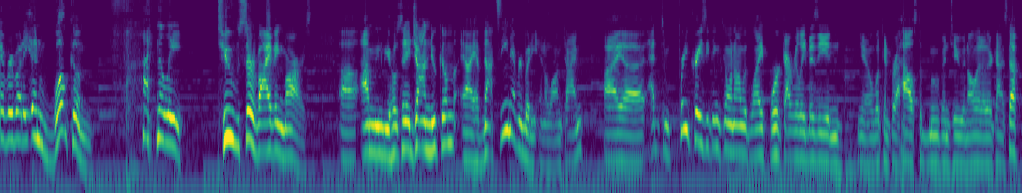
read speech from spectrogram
everybody, and welcome finally to Surviving Mars. Uh, I'm going to be your host today, John Nukem. I have not seen everybody in a long time. I uh, had some pretty crazy things going on with life. Work got really busy, and you know, looking for a house to move into and all that other kind of stuff.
